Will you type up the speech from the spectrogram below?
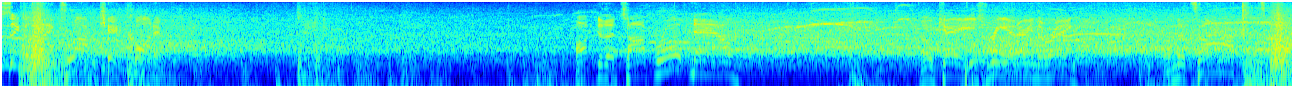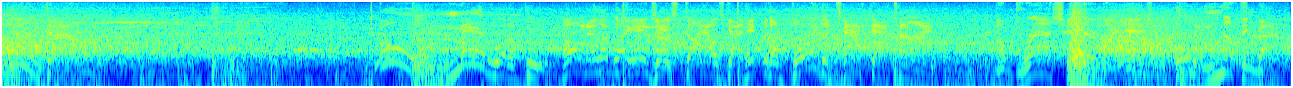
Single leg drop kick caught him. Up to the top rope now. Okay, he's re-entering the ring. On the top, down. Oh, man, what a boot. Oh, and it looked like AJ Styles got hit with a bold attack that time. A brash hit there by Edge, holding nothing back.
